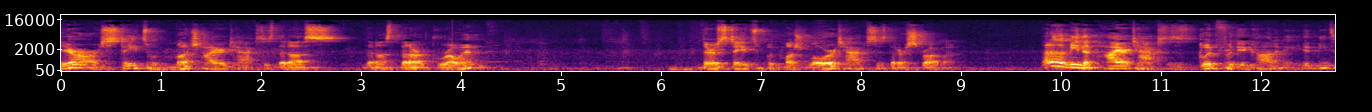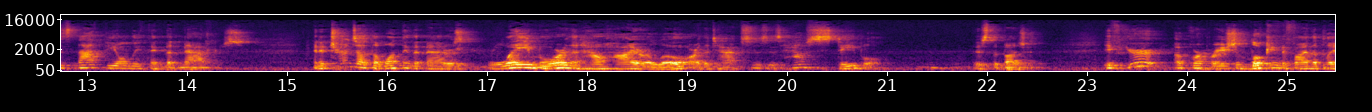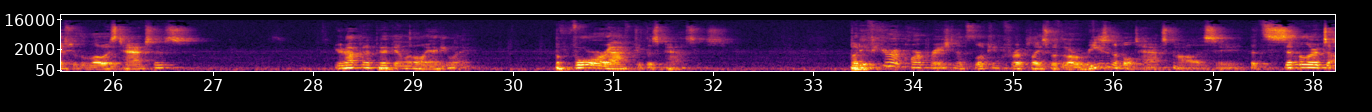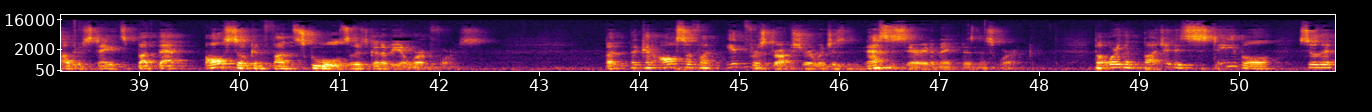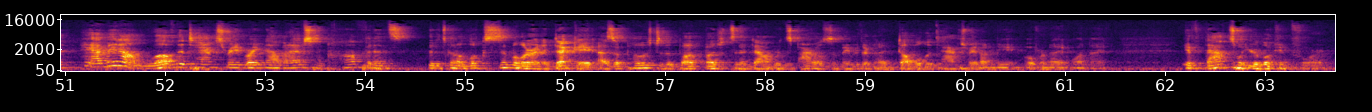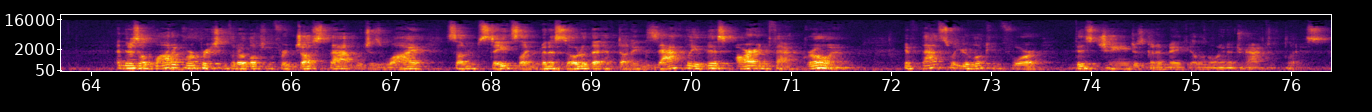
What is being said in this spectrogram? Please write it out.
there are states with much higher taxes than us than us that are growing. There are states with much lower taxes that are struggling. That doesn't mean that higher taxes is good for the economy. It means it's not the only thing that matters. And it turns out the one thing that matters way more than how high or low are the taxes is how stable is the budget. If you're a corporation looking to find the place with the lowest taxes, you're not going to pick Illinois anyway, before or after this passes. But if you're a corporation that's looking for a place with a reasonable tax policy that's similar to other states, but that also can fund schools, so there's going to be a workforce, but that can also fund infrastructure, which is necessary to make business work, but where the budget is stable so that, hey, I may not love the tax rate right now, but I have some confidence that it's going to look similar in a decade as opposed to the budget's in a downward spiral, so maybe they're going to double the tax rate on me overnight one night if that's what you're looking for, and there's a lot of corporations that are looking for just that, which is why some states like Minnesota that have done exactly this are in fact growing. If that's what you're looking for, this change is going to make Illinois an attractive place.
